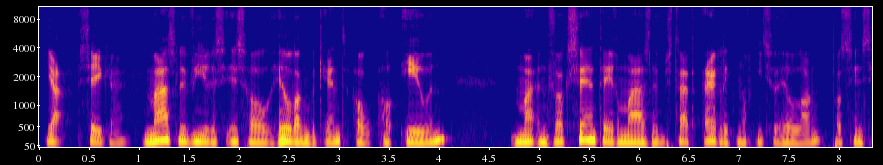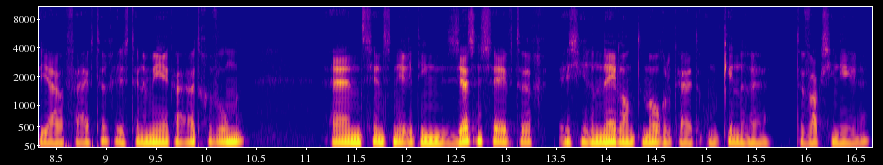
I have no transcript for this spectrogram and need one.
Ja, zeker. Het mazelenvirus is al heel lang bekend, al, al eeuwen. Maar een vaccin tegen mazelen bestaat eigenlijk nog niet zo heel lang. Pas sinds de jaren 50 is het in Amerika uitgevonden. En sinds 1976 is hier in Nederland de mogelijkheid om kinderen te vaccineren.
